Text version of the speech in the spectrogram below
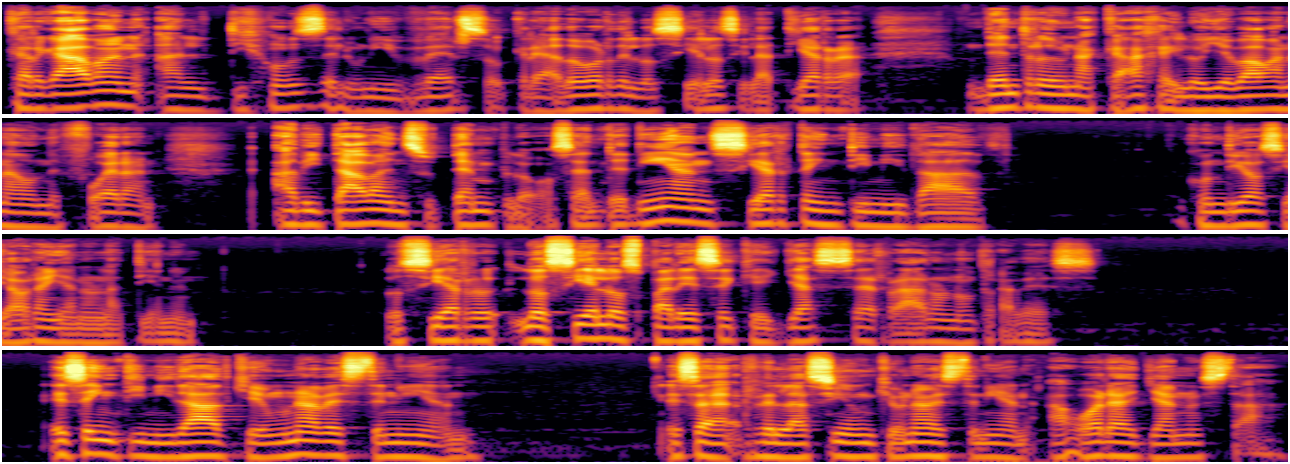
cargaban al Dios del universo, creador de los cielos y la tierra, dentro de una caja y lo llevaban a donde fueran. Habitaba en su templo, o sea, tenían cierta intimidad con Dios y ahora ya no la tienen. Los, los cielos parece que ya cerraron otra vez. Esa intimidad que una vez tenían, esa relación que una vez tenían, ahora ya no está,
